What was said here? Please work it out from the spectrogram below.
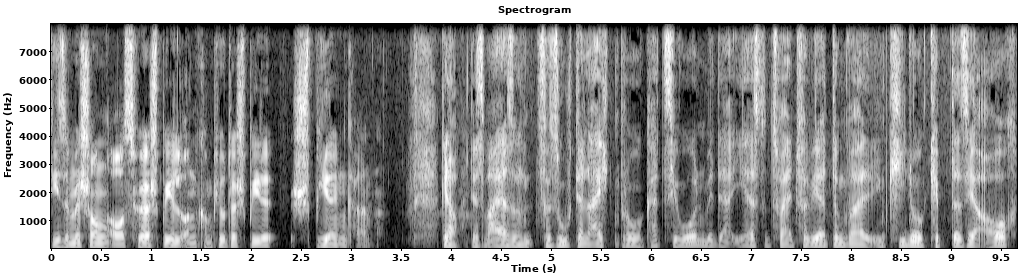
diese Mischung aus Hörspiel und Computerspiel spielen kann. Genau, das war ja so ein Versuch der leichten Provokation mit der Erst- und Zweitverwertung, weil im Kino kippt das ja auch.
